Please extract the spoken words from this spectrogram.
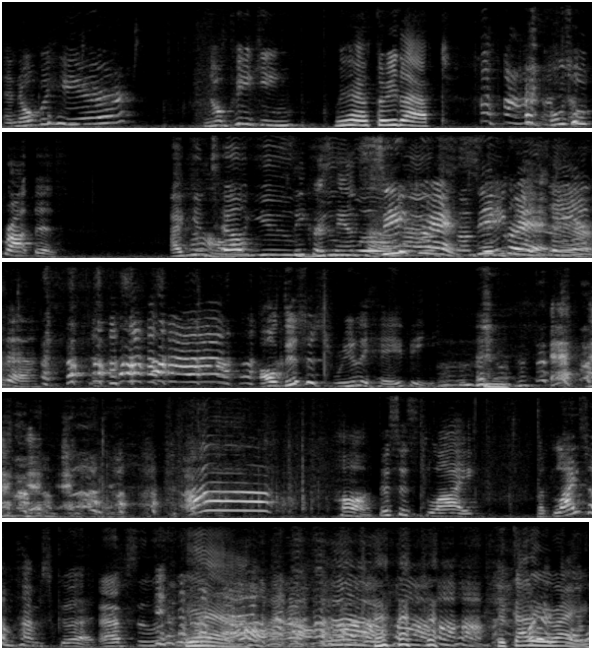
And over here, no peeking. We have three left. Who's who brought this? I can tell you. Secret you Santa. will have Secret, something secret. in there. Santa. oh, this is really heavy. ah, huh? This is light, but light sometimes good. Absolutely. Yeah. You got it right.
